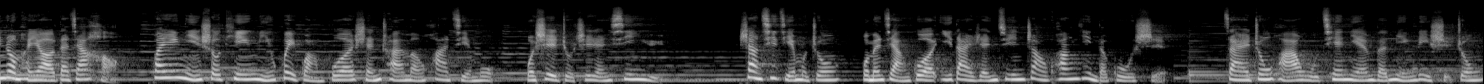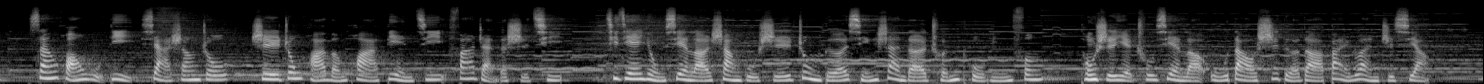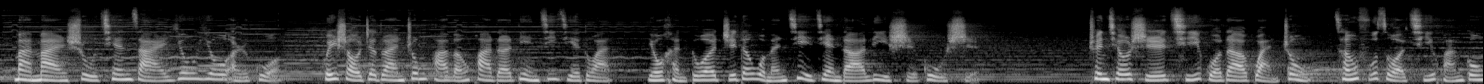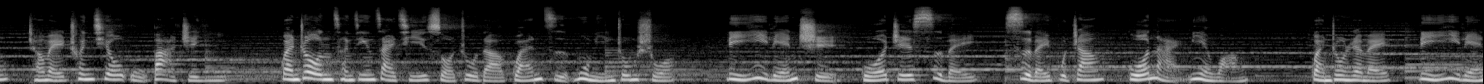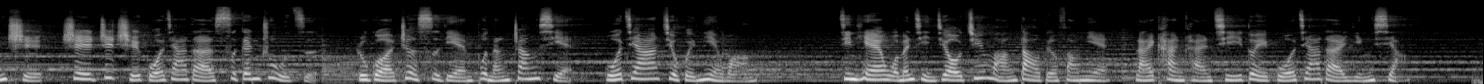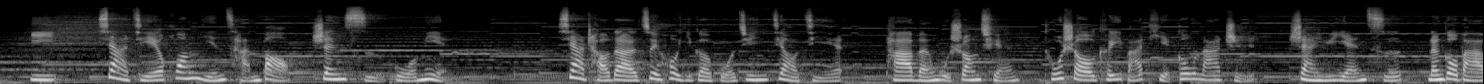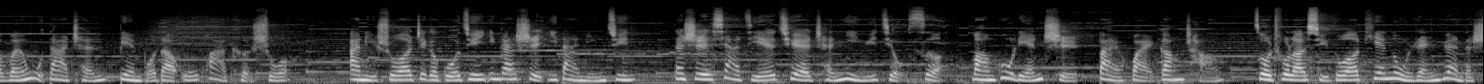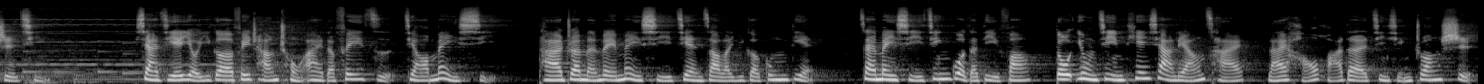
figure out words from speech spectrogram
听众朋友，大家好，欢迎您收听明慧广播神传文化节目，我是主持人心雨。上期节目中，我们讲过一代人君赵匡胤的故事。在中华五千年文明历史中，三皇五帝夏商周是中华文化奠基发展的时期，期间涌现了上古时重德行善的淳朴民风，同时也出现了无道失德的败乱之象。漫漫数千载，悠悠而过。回首这段中华文化的奠基阶段，有很多值得我们借鉴的历史故事。春秋时，齐国的管仲曾辅佐齐桓公，成为春秋五霸之一。管仲曾经在其所著的《管子·牧民》中说：“礼义廉耻，国之四维；四维不张，国乃灭亡。”管仲认为，礼义廉耻是支持国家的四根柱子，如果这四点不能彰显，国家就会灭亡。今天我们仅就君王道德方面来看看其对国家的影响。一，夏桀荒淫残暴，身死国灭。夏朝的最后一个国君叫桀，他文武双全，徒手可以把铁钩拉直。善于言辞，能够把文武大臣辩驳得无话可说。按理说，这个国君应该是一代明君，但是夏桀却沉溺于酒色，罔顾廉耻，败坏纲常，做出了许多天怒人怨的事情。夏桀有一个非常宠爱的妃子，叫妹喜，他专门为妹喜建造了一个宫殿，在妹喜经过的地方，都用尽天下良材。来豪华地进行装饰，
